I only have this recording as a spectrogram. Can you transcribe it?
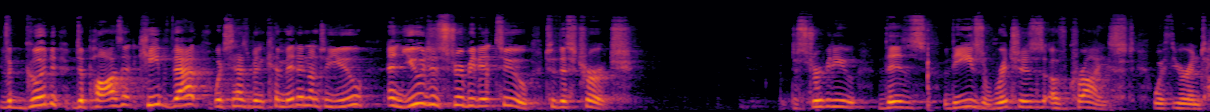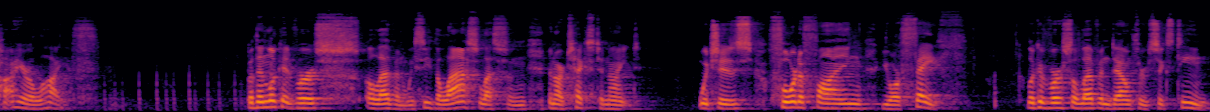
the good deposit. Keep that which has been committed unto you, and you distribute it too to this church. Distribute this, these riches of Christ with your entire life. But then look at verse 11. We see the last lesson in our text tonight, which is fortifying your faith. Look at verse 11 down through 16.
